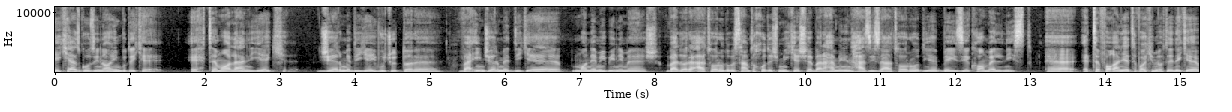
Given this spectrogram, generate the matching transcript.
یکی از گزینه‌ها این بوده که احتمالا یک جرم دیگه ای وجود داره و این جرم دیگه ما نمیبینیمش و داره عطارد رو به سمت خودش می‌کشه. برای همین این حزیز عطارد یه بیزی کامل نیست. اتفاقا یه اتفاقی میفته اینه که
